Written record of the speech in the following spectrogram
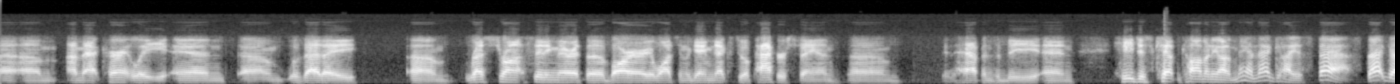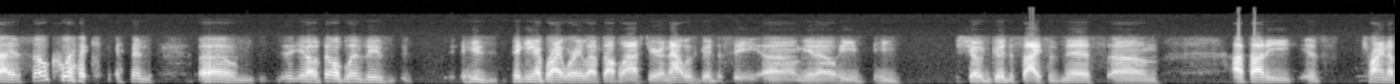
uh, um, I'm at currently, and um, was at a um, restaurant sitting there at the bar area watching the game next to a Packers fan. Um, it happened to be, and he just kept commenting on, "Man, that guy is fast. That guy is so quick." And um, you know, Philip Lindsay's he's picking up right where he left off last year, and that was good to see. Um, you know, he he showed good decisiveness. Um, I thought he is trying to,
